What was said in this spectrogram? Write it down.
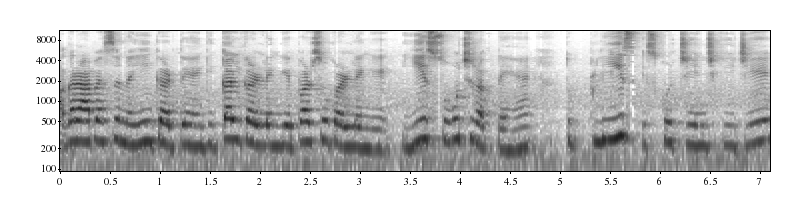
अगर आप ऐसा नहीं करते हैं कि कल कर लेंगे, परसों कर लेंगे, ये सोच रखते हैं तो प्लीज़ इसको चेंज कीजिए।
